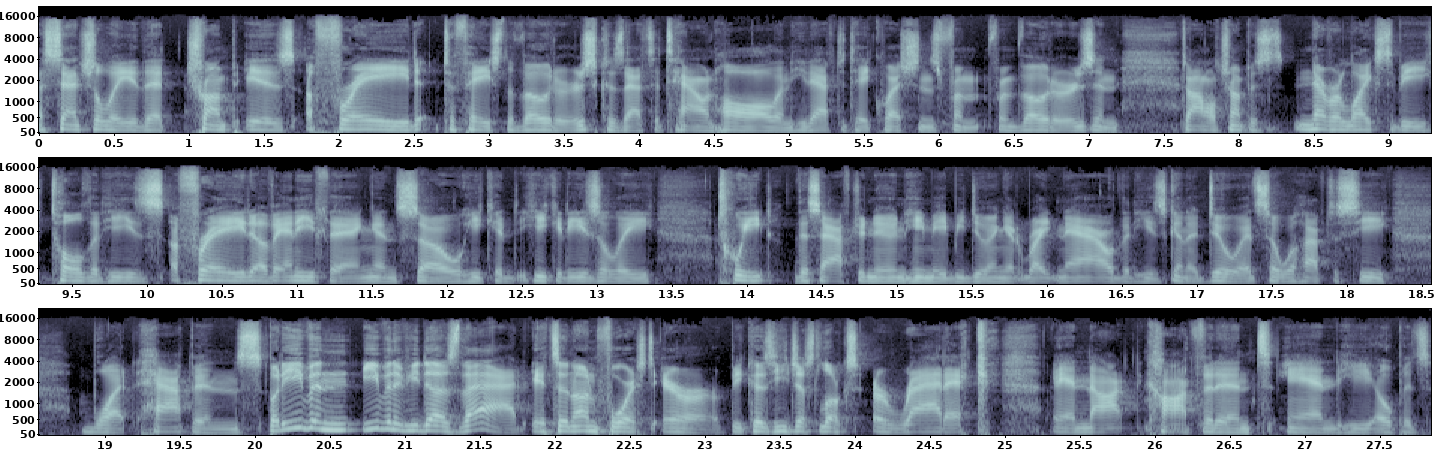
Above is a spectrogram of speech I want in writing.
essentially that Trump is afraid to face the voters because that's a town hall and he'd have to take questions from from voters. And Donald Trump is never likes to be told that he's afraid of anything, and so he could he could easily tweet this afternoon. He may be doing it right now that he's going to do it. So we'll have to see what happens. But even even if he does that, it's an unforced error because he just looks erratic and not confident and he opens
